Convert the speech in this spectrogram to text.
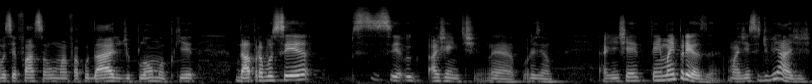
você faça uma faculdade, um diploma, porque dá pra você ser a gente, né? Por exemplo, a gente é- tem uma empresa, uma agência de viagens.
